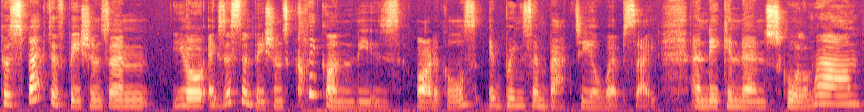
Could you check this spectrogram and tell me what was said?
prospective patients and your existing patients click on these articles, it brings them back to your website. And they can then scroll around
